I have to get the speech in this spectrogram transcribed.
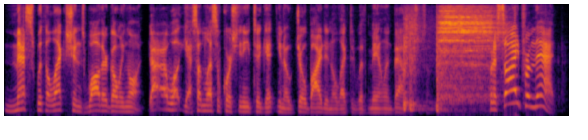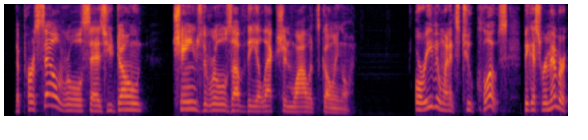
mess with elections while they're going on. Uh, well, yes, unless of course you need to get you know Joe Biden elected with mail-in ballots or something. But aside from that, the Purcell rule says you don't change the rules of the election while it's going on, or even when it's too close. Because remember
